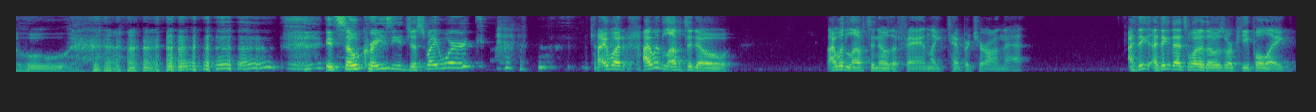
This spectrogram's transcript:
Ooh. it's so crazy it just might work. I would I would love to know I would love to know the fan like temperature on that. I think I think that's one of those where people like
